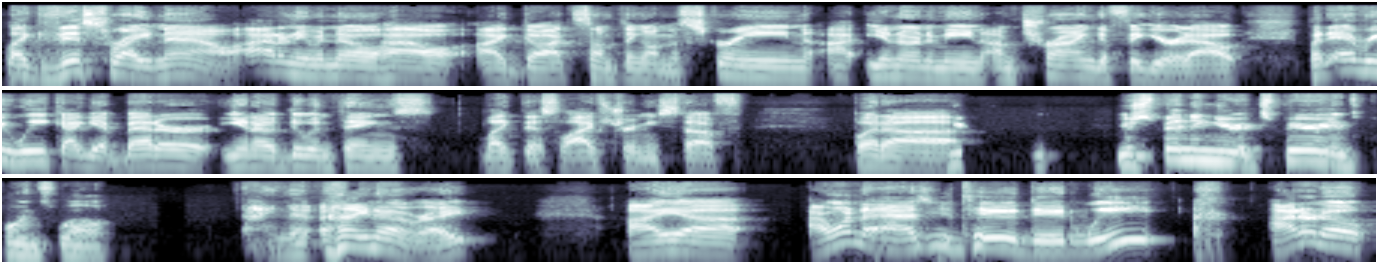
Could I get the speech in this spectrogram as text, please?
like this right now. I don't even know how I got something on the screen. I, you know what I mean? I'm trying to figure it out. But every week I get better, you know, doing things like this live streaming stuff. But uh You're spending your experience points well. I know, I know, right? I uh I wanted to ask you too, dude. We I don't know.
